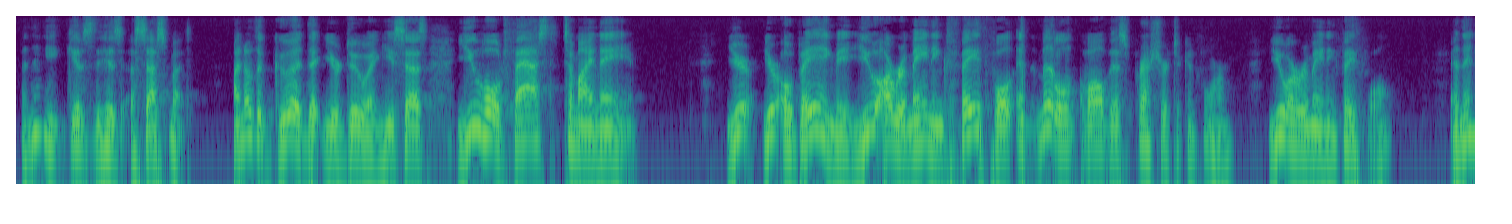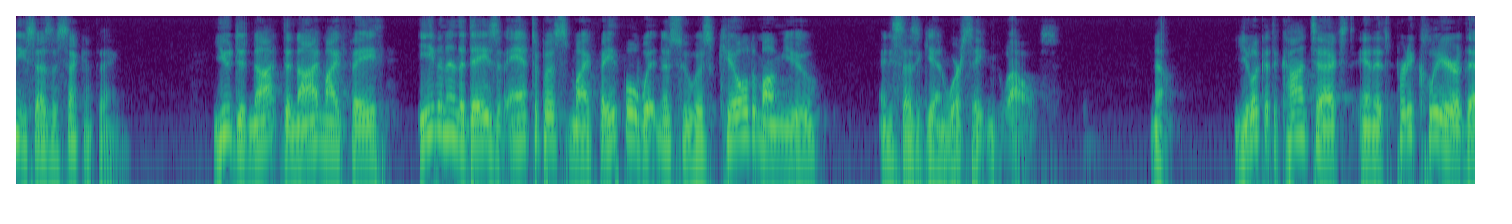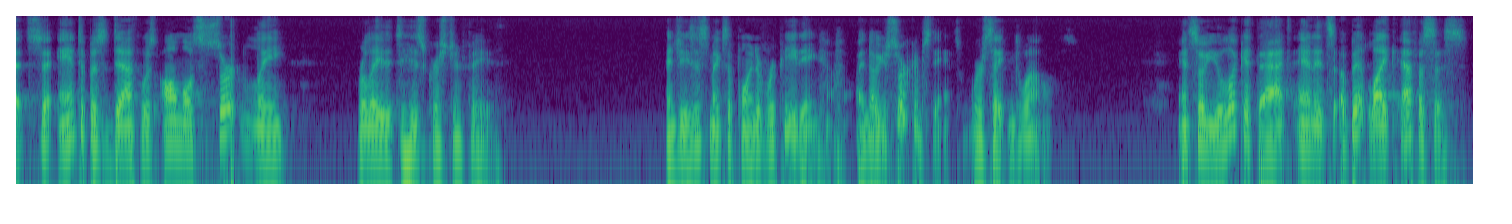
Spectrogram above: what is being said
And then he gives his assessment. I know the good that you're doing. He says, You hold fast to my name. You're, you're obeying me. You are remaining faithful in the middle of all this pressure to conform. You are remaining faithful. And then he says a second thing. You did not deny my faith, even in the days of Antipas, my faithful witness, who was killed among you. And he says again, where Satan dwells. Now, you look at the context, and it's pretty clear that Antipas' death was almost certainly related to his Christian faith. And Jesus makes a point of repeating, I know your circumstance, where Satan dwells. And so you look at that, and it's a bit like Ephesus.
